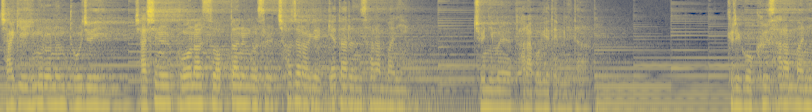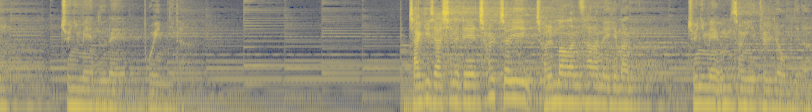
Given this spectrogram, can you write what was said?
자기의 힘으로는 도저히 자신을 구원할 수 없다는 것을 처절하게 깨달은 사람만이 주님을 바라보게 됩니다. 그리고 그 사람만이 주님의 눈에 보입니다. 자기 자신에 대해 철저히 절망한 사람에게만 주님의 음성이 들려옵니다.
